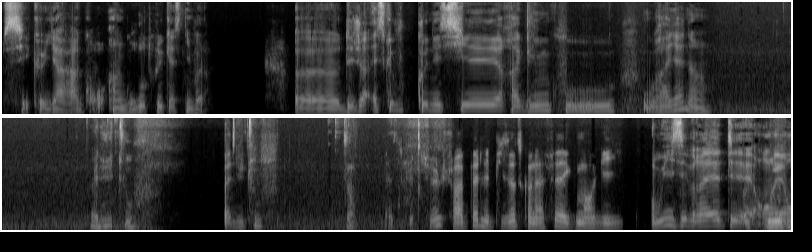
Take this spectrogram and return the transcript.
c'est qu'il y a un gros, un gros truc à ce niveau là Euh, déjà est-ce que vous connaissiez Raglink ou, ou Ryan? Pas du tout. pas du tout. Est-ce que tu veux que je te rappelle l'épisode qu'on a fait avec Morgui? Oui c'est vrai On en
